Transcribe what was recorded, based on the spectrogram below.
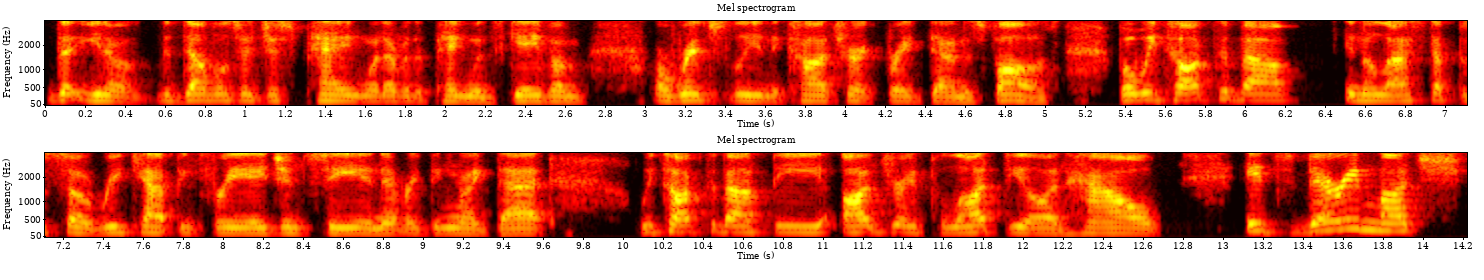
the, you know, the Devils are just paying whatever the Penguins gave them originally in the contract breakdown as follows. But we talked about in the last episode recapping free agency and everything like that we talked about the Andre Palat deal and how it's very much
